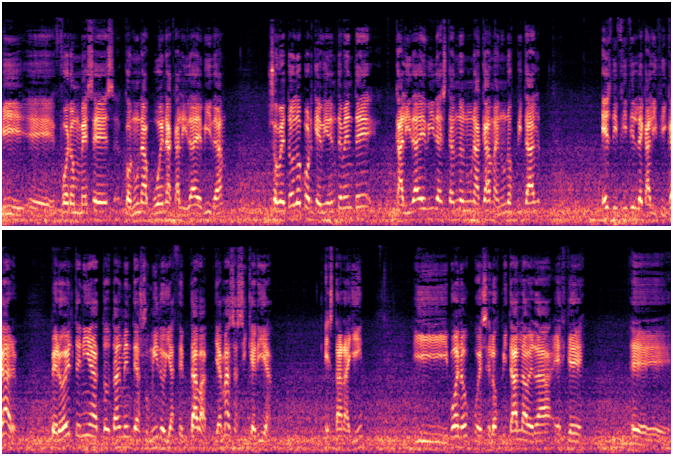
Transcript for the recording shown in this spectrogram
eh, fueron meses con una buena calidad de vida, sobre todo porque evidentemente calidad de vida estando en una cama en un hospital es difícil de calificar, pero él tenía totalmente asumido y aceptaba, y además así quería estar allí. Y bueno, pues el hospital la verdad es que eh,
